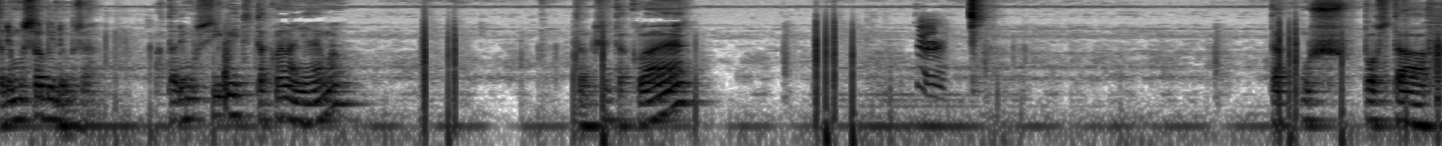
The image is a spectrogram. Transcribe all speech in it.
tady musel být dobře. A tady musí být takhle na něm. Takže takhle. Tak už postav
